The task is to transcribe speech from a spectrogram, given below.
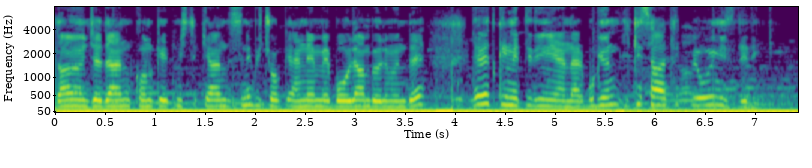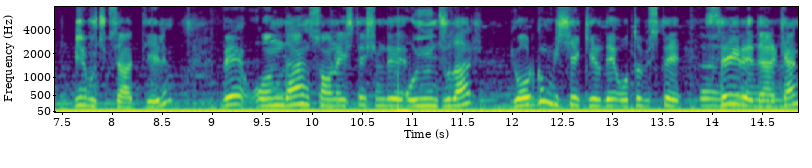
Daha önceden konuk etmiştik kendisini birçok enlem ve boylan bölümünde. Evet kıymetli dinleyenler bugün iki saatlik bir oyun izledik bir buçuk saat diyelim ve ondan sonra işte şimdi oyuncular yorgun bir şekilde otobüste seyrederken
